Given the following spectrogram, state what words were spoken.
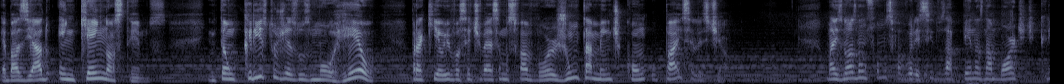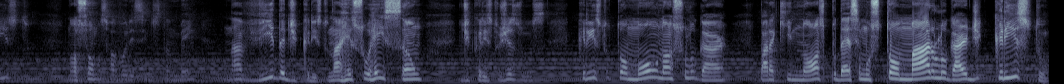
é baseado em quem nós temos. Então, Cristo Jesus morreu para que eu e você tivéssemos favor juntamente com o Pai Celestial. Mas nós não somos favorecidos apenas na morte de Cristo, nós somos favorecidos também na vida de Cristo, na ressurreição de Cristo Jesus. Cristo tomou o nosso lugar para que nós pudéssemos tomar o lugar de Cristo.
